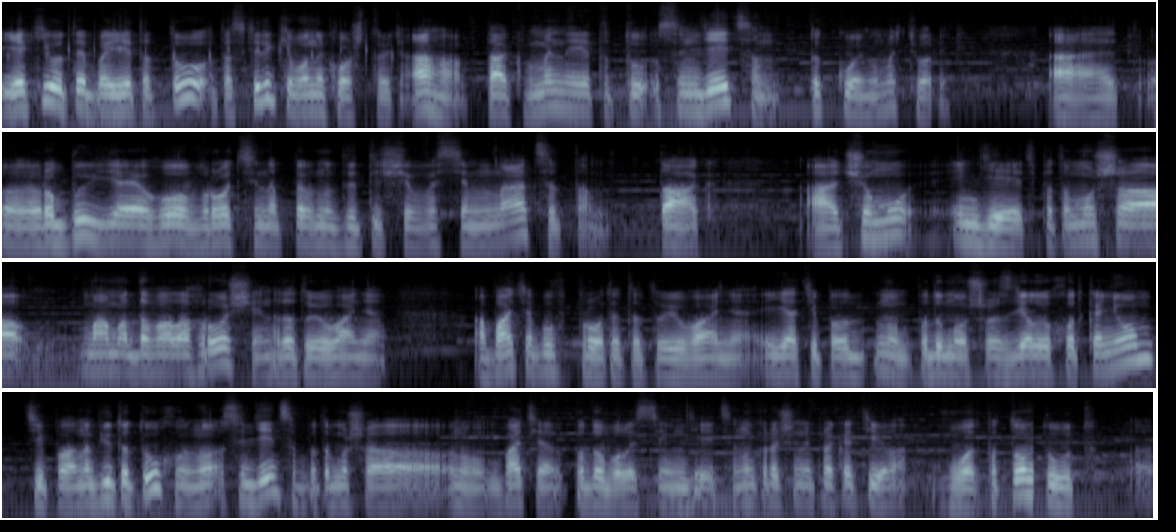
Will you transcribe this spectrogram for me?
які у тебе є тату та скільки вони коштують? Ага, так, в мене є тату з індійцем, такий, ну матьорий. А, е, робив я його в році, напевно, 2018 Так. А чому індієць? Тому що мама давала гроші на татуювання, а батя був проти татуювання. І я, типу, ну, подумав, що зроблю ход конем, типу, наб'ю татуху, але з індійцем, тому що ну, батя подобались ці індійці. Ну, коротше, не прокатило. Вот. Потім тут.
